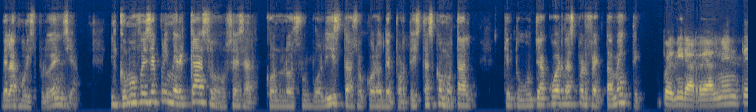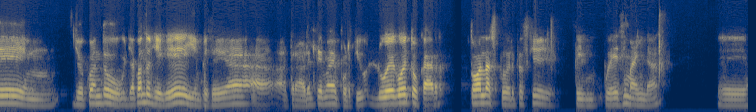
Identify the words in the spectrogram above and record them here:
de la jurisprudencia. ¿Y cómo fue ese primer caso, César, con los futbolistas o con los deportistas como tal, que tú te acuerdas perfectamente? Pues mira, realmente mm, yo cuando, ya cuando llegué y empecé a, a, el tema deportivo, luego de tocar todas las puertas que te puedes imaginar, eh,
